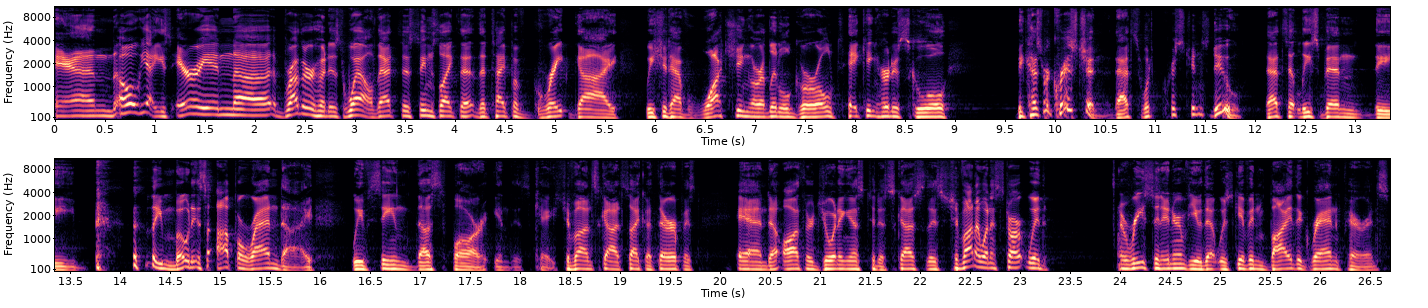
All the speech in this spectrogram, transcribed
And oh yeah, he's Aryan uh, Brotherhood as well. That just seems like the the type of great guy we should have watching our little girl, taking her to school, because we're Christian. That's what Christians do. That's at least been the the modus operandi we've seen thus far in this case. Shavaun Scott, psychotherapist and uh, author, joining us to discuss this. Shavaun, I want to start with a recent interview that was given by the grandparents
